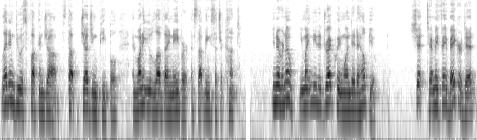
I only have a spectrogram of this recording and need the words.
Let him do his fucking job. Stop judging people, and why don't you love thy neighbor and stop being such a cunt? You never know. You might need a drag queen one day to help you. Shit, Tammy Faye Bakker did.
